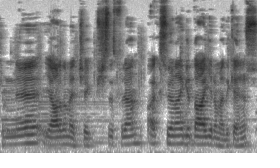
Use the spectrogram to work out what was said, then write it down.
Şimdi yardım edecekmişiz falan. Aksiyona daha girmedik henüz.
